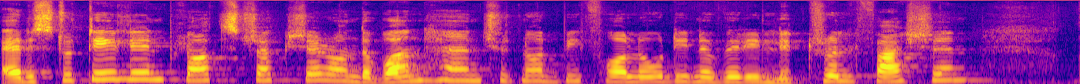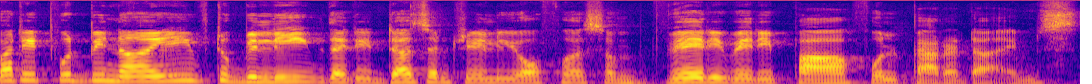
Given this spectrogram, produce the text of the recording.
Aristotelian plot structure on the one hand should not be followed in a very literal fashion, but it would be naive to believe that it does not really offer some very very powerful paradigms.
